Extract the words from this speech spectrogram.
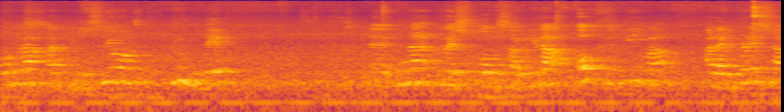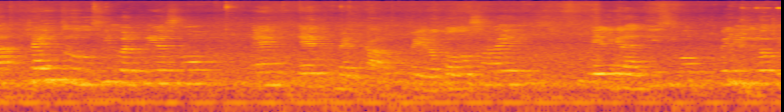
por la atribución de eh, una responsabilidad objetiva a la empresa que ha introducido el riesgo en el mercado. Pero todos sabéis el grandísimo peligro que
